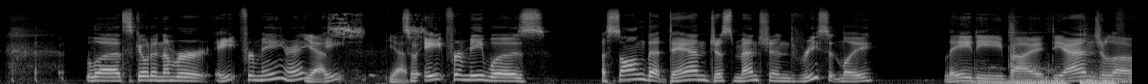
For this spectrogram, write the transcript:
let's go to number eight for me, right? Yes. Eight? Yes. So eight for me was a song that Dan just mentioned recently, "Lady" by D'Angelo.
